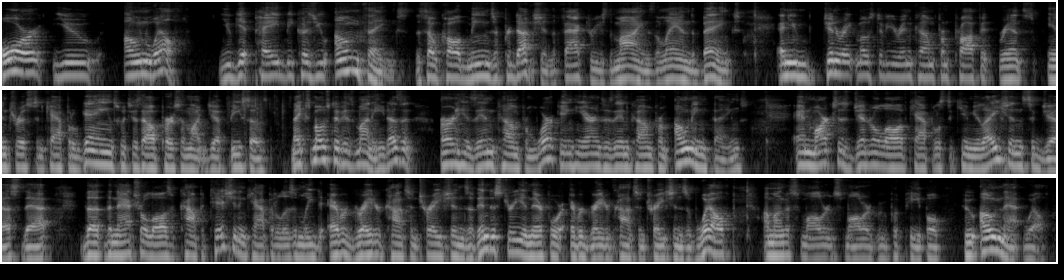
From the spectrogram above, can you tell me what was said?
or you own wealth. You get paid because you own things, the so called means of production, the factories, the mines, the land, the banks, and you generate most of your income from profit, rents, interest, and capital gains, which is how a person like Jeff Bezos makes most of his money. He doesn't earn his income from working, he earns his income from owning things. And Marx's general law of capitalist accumulation suggests that the, the natural laws of competition in capitalism lead to ever greater concentrations of industry and therefore ever greater concentrations of wealth among a smaller and smaller group of people who own that wealth.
